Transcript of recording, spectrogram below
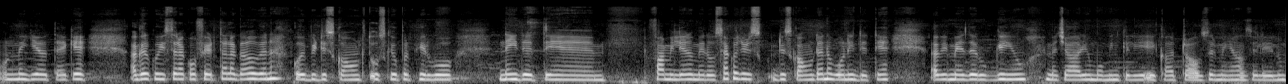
उनमें ये होता है कि अगर कोई इस तरह का फेरता लगा हुआ है ना, कोई भी डिस्काउंट तो उसके ऊपर फिर वो नहीं देते हैं। फामिलिया मेरोसा का जो डिस्काउंट है ना, वो नहीं देते हैं। अभी मैं इधर रुक गई हूँ, मैं चाह रही हूँ मोमिन के लिए एक आध ट्राउज़र मैं यहाँ से ले लूँ।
